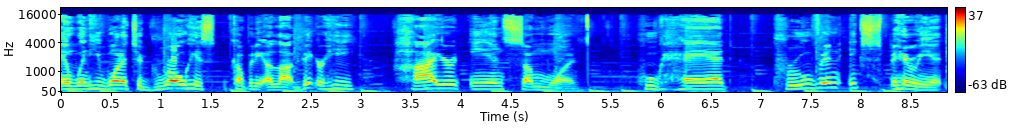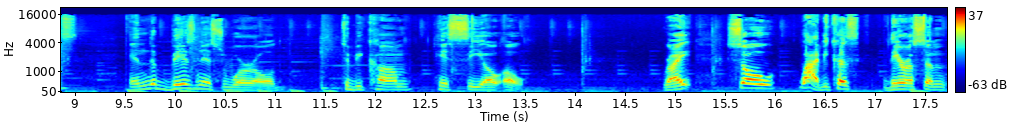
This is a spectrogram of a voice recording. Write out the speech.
And when he wanted to grow his company a lot bigger, he hired in someone who had proven experience in the business world to become his COO. Right? So why? Because there are some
